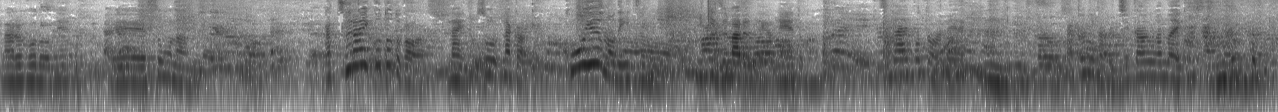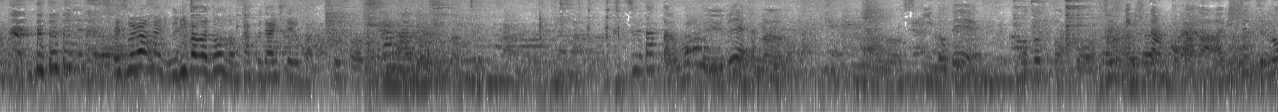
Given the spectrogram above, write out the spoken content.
ん。なるほどね。えー、そうなんだ。あ辛いこととかはないの？そうなんかこういうのでいつも行き詰まるんだよねとか。辛いことはねうん。とにかく時間がないこと。えそれは何？売り場がどんどん拡大してるから？そうそう。普通だったらもっと緩やかなあのスピードでもうちょっとこう準備期間とかがありつつの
